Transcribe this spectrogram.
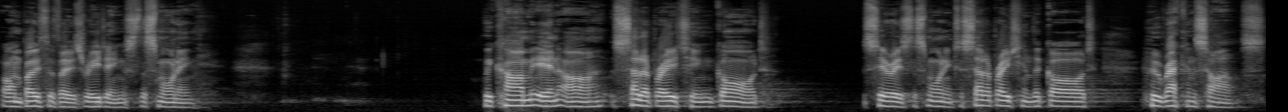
on both of those readings this morning. We come in our Celebrating God series this morning to celebrating the God who reconciles.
